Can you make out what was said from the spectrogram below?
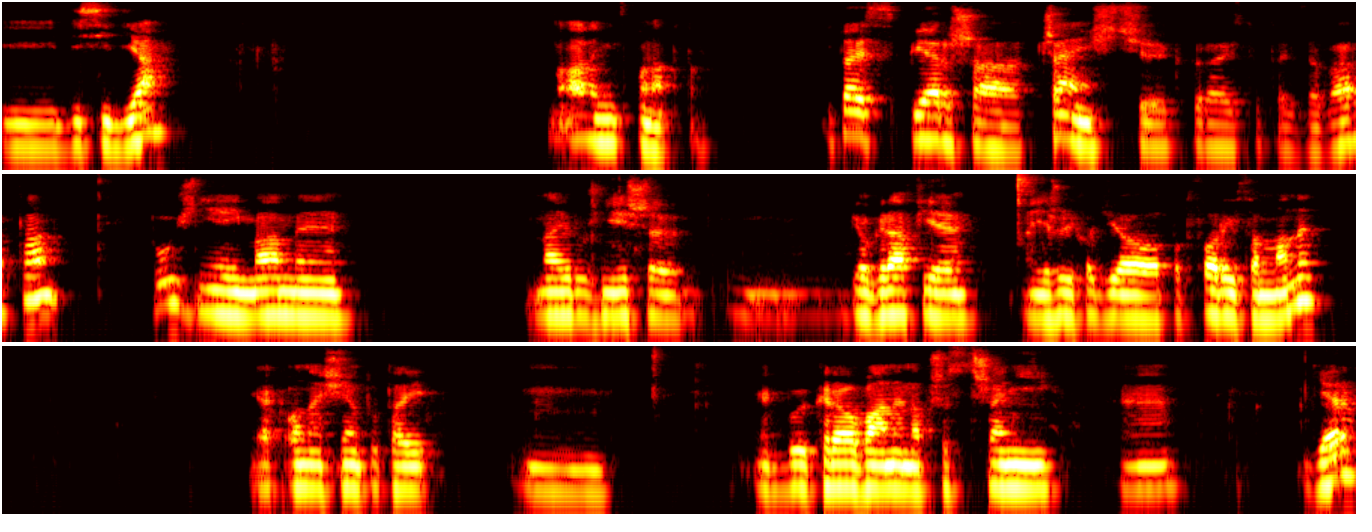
i Dissidia. No ale nic ponadto. I to jest pierwsza część, która jest tutaj zawarta. Później mamy najróżniejsze biografie, jeżeli chodzi o potwory i sammany. Jak one się tutaj, mm, jak były kreowane na przestrzeni e, gier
